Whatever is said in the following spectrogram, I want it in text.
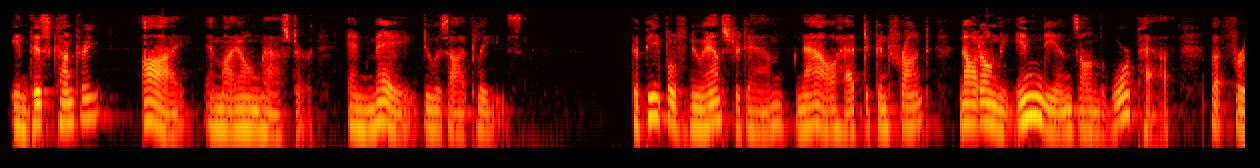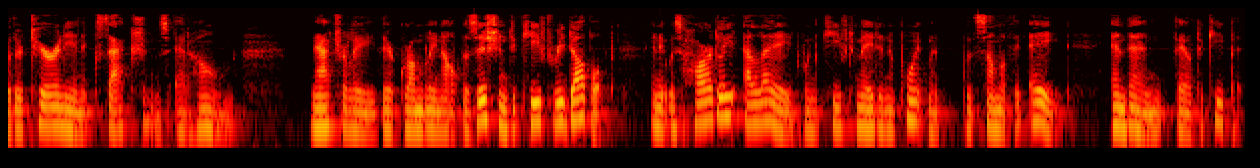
In this country, I am my own master, and may do as I please. The people of New Amsterdam now had to confront not only Indians on the warpath, but further tyranny and exactions at home. Naturally, their grumbling opposition to Kieft redoubled, and it was hardly allayed when Kieft made an appointment with some of the eight and then failed to keep it.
